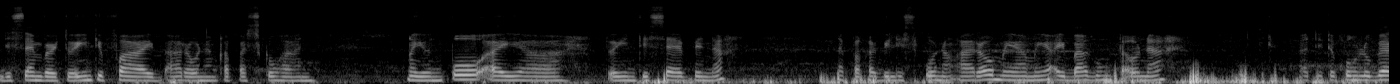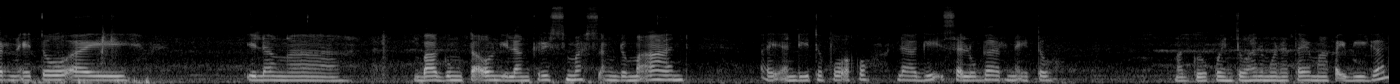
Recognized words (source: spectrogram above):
December 25, araw ng Kapaskuhan. Ngayon po ay ah, 27 na. Napakabilis po ng araw. Maya maya ay bagong taon na. At ito pong lugar na ito ay ilang ah, bagong taon, ilang Christmas ang dumaan, ay andito po ako lagi sa lugar na ito. Magkukwentuhan muna tayo mga kaibigan.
